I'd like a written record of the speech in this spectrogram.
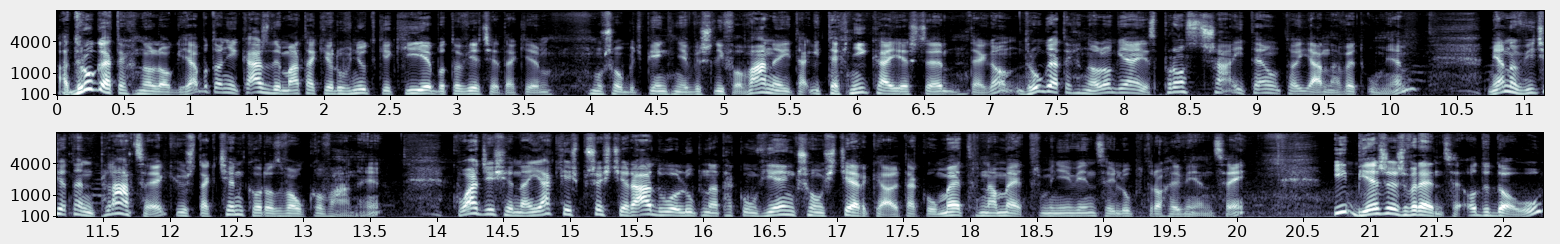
A druga technologia, bo to nie każdy ma takie równiutkie kije, bo to wiecie, takie muszą być pięknie wyszlifowane i, ta, i technika jeszcze tego. Druga technologia jest prostsza i tę to ja nawet umiem. Mianowicie ten placek, już tak cienko rozwałkowany, kładzie się na jakieś prześcieradło lub na taką większą ścierkę, ale taką metr na metr mniej więcej lub trochę więcej i bierzesz w ręce od dołu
